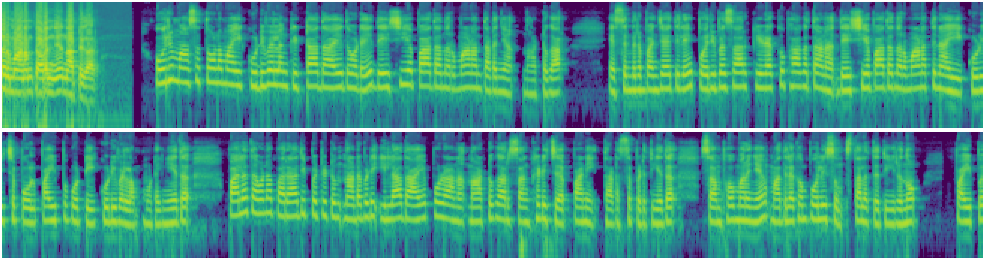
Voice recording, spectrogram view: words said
നിർമ്മാണം തടഞ്ഞ് നാട്ടുകാർ. ഒരു മാസത്തോളമായി കുടിവെള്ളം കിട്ടാതായതോടെ ദേശീയപാത നിർമ്മാണം തടഞ്ഞ നാട്ടുകാർ. എസ് എൻ പുരം പഞ്ചായത്തിലെ പൊരിബസാർ കിഴക്കു ഭാഗത്താണ് ദേശീയപാത നിർമ്മാണത്തിനായി കുഴിച്ചപ്പോൾ പൈപ്പ് പൊട്ടി കുടിവെള്ളം മുടങ്ങിയത്. പലതവണ പരാതിപ്പെട്ടിട്ടും നടപടി ഇല്ലാതായപ്പോഴാണ് നാട്ടുകാർ സംഘടിച്ച് പണി തടസ്സപ്പെടുത്തിയത്. സംഭവമറിഞ്ഞ് മതിലകം പോലീസും സ്ഥലത്തെത്തിയിരുന്നു. പൈപ്പ്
